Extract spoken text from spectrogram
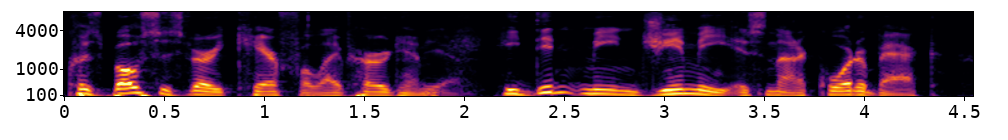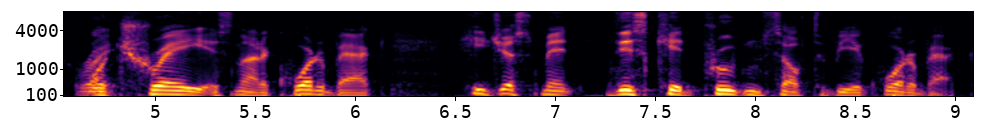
because Bosa's very careful. I've heard him. Yeah. He didn't mean Jimmy is not a quarterback or Trey is not a quarterback. He just meant this kid proved himself to be a quarterback.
